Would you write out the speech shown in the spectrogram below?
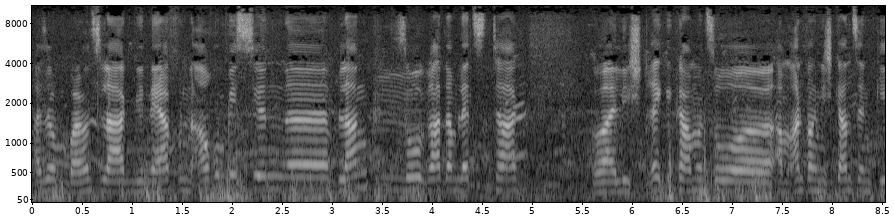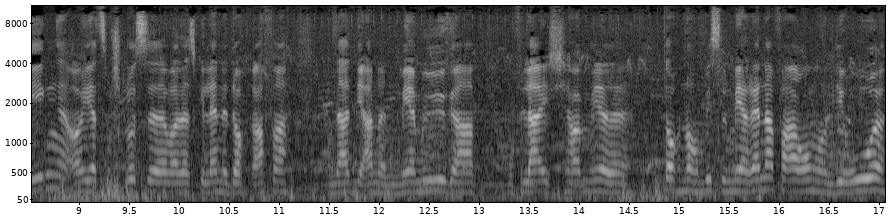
also bei uns lagen die Nerven auch ein bisschen äh, blank, so gerade am letzten Tag, weil die Strecke kam uns so äh, am Anfang nicht ganz entgegen. Aber jetzt zum Schluss äh, war das Gelände doch raffer und da hatten die anderen mehr Mühe gehabt. Und vielleicht haben wir doch noch ein bisschen mehr Rennerfahrung und die Ruhe.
